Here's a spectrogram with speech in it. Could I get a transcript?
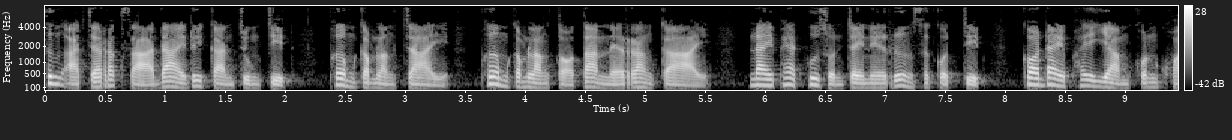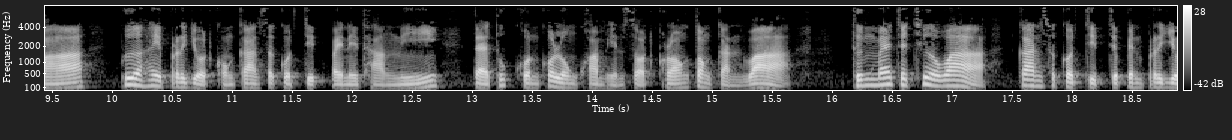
ซึ่งอาจจะรักษาได้ด้วยการจูงจิต เพิ่มกำลังใจ เพิ่มกำลังต่อต้านในร่างกายนายแพทย์ผู้สนใจในเรื่องสะกดจิตก็ได้พยายามค้นคว้า เพื่อให้ประโยชน์ของการสะกดจิตไปในทางนี้ แต่ทุกคนก็ลงความเห็นสอดคล้องต้องกันว่า ถึงแม้จะเชื่อว่าการสะกดจิตจะเป็นประโย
